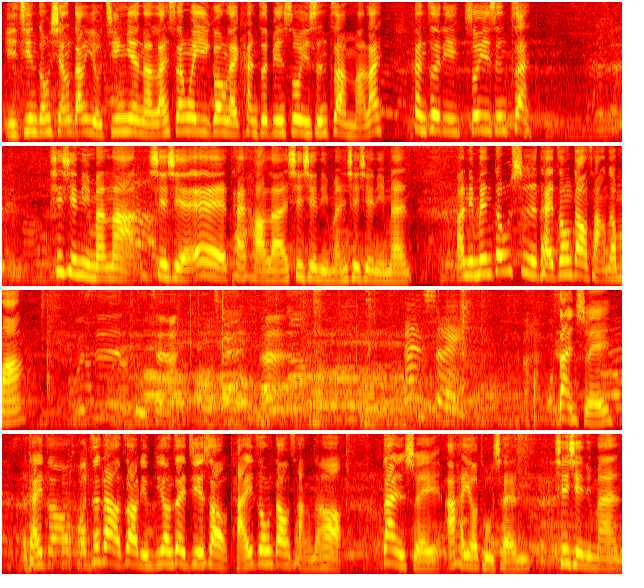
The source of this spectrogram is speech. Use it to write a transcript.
已经都相当有经验了。来，三位义工来看这边，说一声赞嘛！来看这里，说一声赞。谢谢你们啦，谢谢，哎，太好了，谢谢你们，谢谢你们。啊，你们都是台中道场的吗？我是土城，土城，嗯，淡水，淡水，台中，我知道，赵林不用再介绍，台中到场的哈。淡水啊，还有土城，谢谢你们，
